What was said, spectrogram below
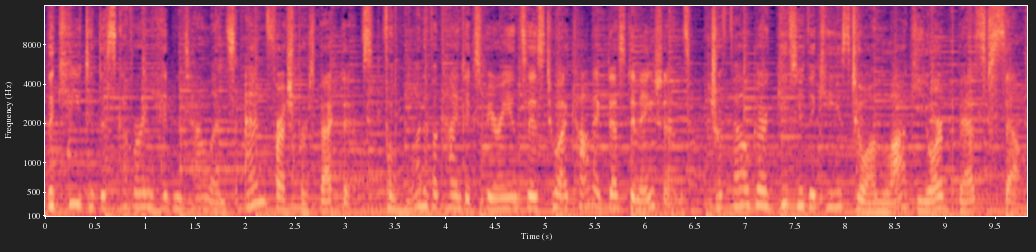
The key to discovering hidden talents and fresh perspectives. From one of a kind experiences to iconic destinations, Trafalgar gives you the keys to unlock your best self.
